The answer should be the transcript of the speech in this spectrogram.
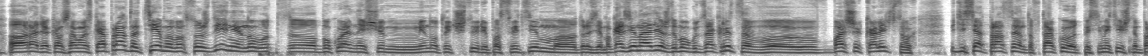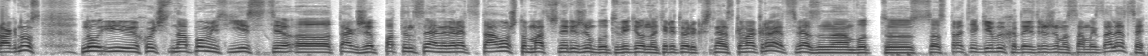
э, радио «Комсомольская правда». Темы в обсуждении. Ну вот, э, буквально еще минуты четыре посвятим, э, друзья. Магазины одежды могут закрыться в, в больших количествах. 50% такой вот пессимистичный прогноз. Ну и хочется напомнить, есть э, также потенциальная вероятность того, что масочный режим будет введен введен на территории Красноярского края. Это связано вот э, со стратегией выхода из режима самоизоляции.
